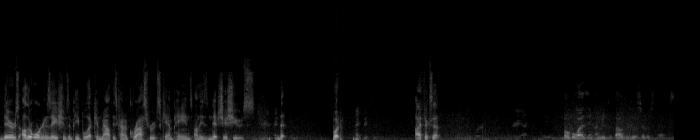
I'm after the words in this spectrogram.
there's other organizations and people that can mount these kind of grassroots campaigns on these niche issues. That, what? iFixit. mobilizing hundreds of thousands of service techs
